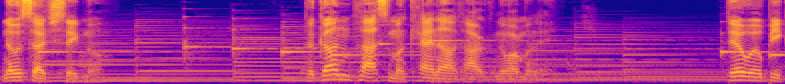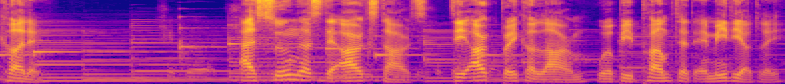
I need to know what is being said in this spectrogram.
No such signal. The gun plasma cannot arc normally. There will be cutting. As soon as the arc starts, the arc break alarm will be prompted immediately.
